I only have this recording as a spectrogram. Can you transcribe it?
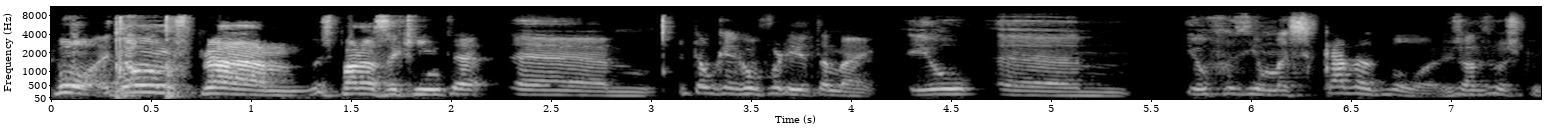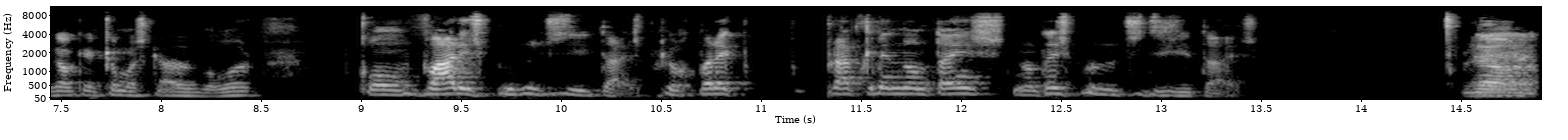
Bom, então vamos para, vamos para a nossa quinta. Um, então o que é que eu faria também? Eu, um, eu fazia uma escada de valor. Eu já te vou explicar o que é que é uma escada de valor com vários produtos digitais. Porque eu reparei que praticamente não tens, não tens produtos digitais. Não,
